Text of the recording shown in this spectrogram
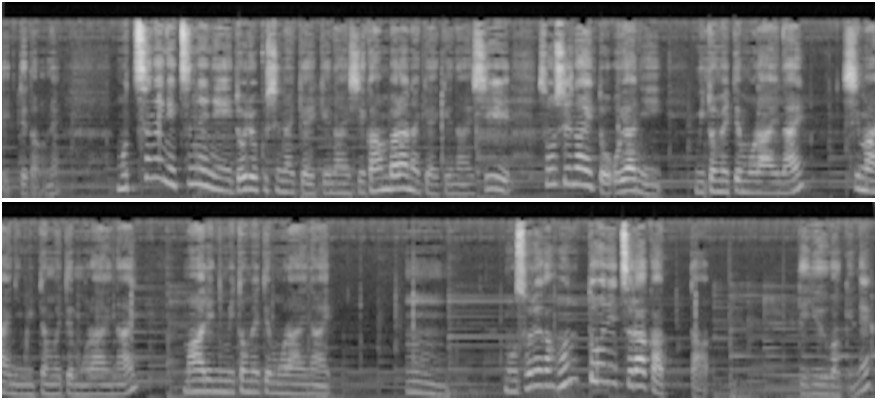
言ってたのね。もう常に常に努力しなきゃいけないし頑張らなきゃいけないしそうしないと親に認めてもらえない姉妹に認めてもらえない周りに認めてもらえない、うん、もうそれが本当につらかったっていうわけね。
